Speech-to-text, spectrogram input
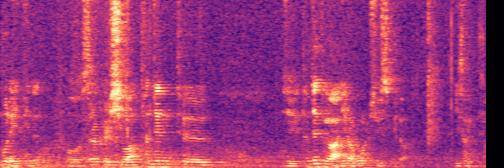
3번 AP는 어, 서클 C와 탄젠트 이제 탄젠트가 아니라고 할 수 있습니다. 이상입니다.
